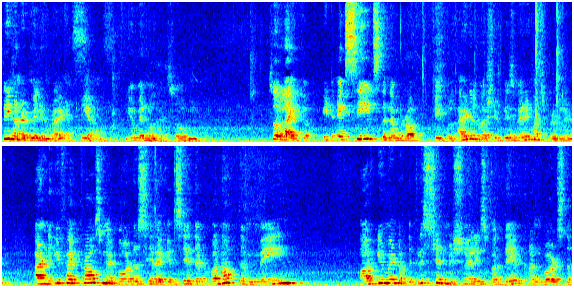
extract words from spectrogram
Three hundred million, right? Yes. Yeah, you may know that, so. So like, it exceeds the number of people. Idol worship is very much prevalent. And if I cross my borders here, I can say that one of the main argument of the Christian missionaries for their converts, the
